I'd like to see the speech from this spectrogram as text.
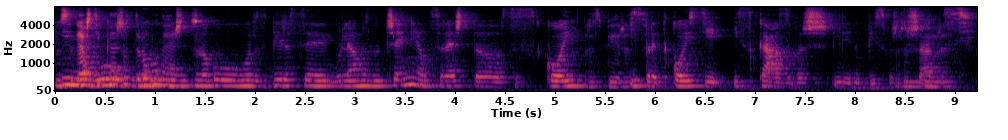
Но сега ще ти кажа друго много, нещо. Много, разбира се, голямо значение от среща с кой разбира се. и пред кой си изказваш или написваш душата си.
